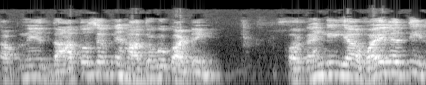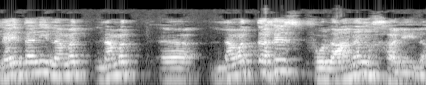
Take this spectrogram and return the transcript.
अपने दांतों से अपने हाथों को काटेंगे। और कहेंगे, या वह लती लहतनी लमत लमत लमत तखिस फुलानन खलीला।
